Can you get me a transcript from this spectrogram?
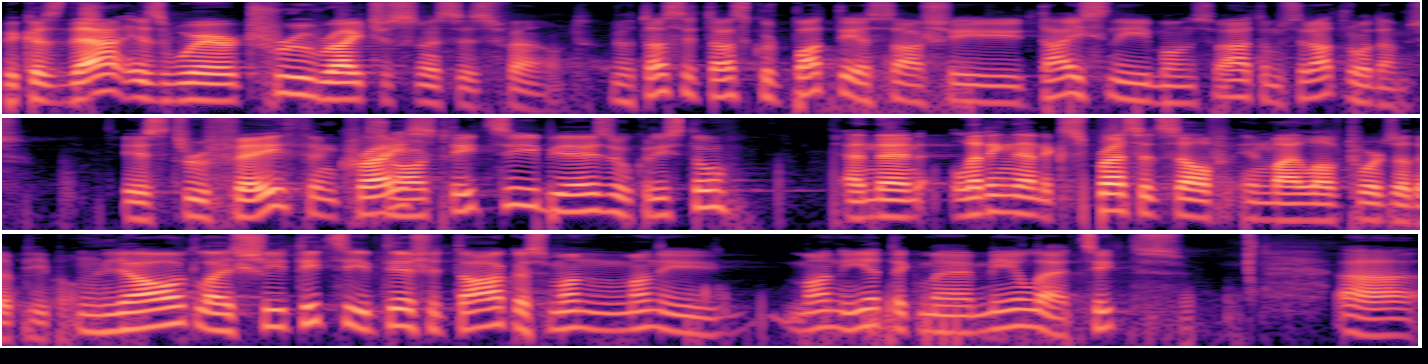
Because that is where true righteousness is found, Jo tas ir tas, kur patiesā šī taisnība un svētums ir atrodams. is through faith in Caur Christ ticību Jēzu Kristu and then letting that express itself in my love towards other people. un ļaut, lai šī ticība tieši ir tā, kas man, mani, mani ietekmē mīlēt citus. Uh,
